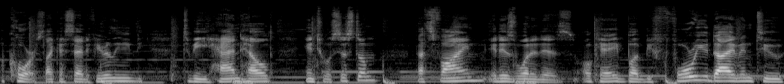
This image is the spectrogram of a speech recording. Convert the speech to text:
a course, like I said, if you really need to be handheld into a system, that's fine. It is what it is. Okay. But before you dive into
